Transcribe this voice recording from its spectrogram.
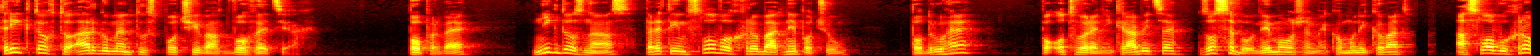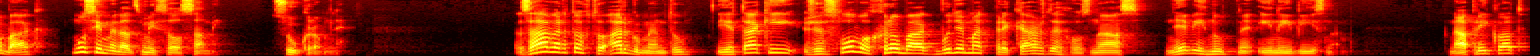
Trik tohto argumentu spočíva v dvoch veciach. Poprvé, nikto z nás predtým slovo chrobák nepočul. Po druhé, po otvorení krabice so sebou nemôžeme komunikovať a slovu chrobák musíme dať zmysel sami, súkromne. Záver tohto argumentu je taký, že slovo chrobák bude mať pre každého z nás nevyhnutne iný význam. Napríklad,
